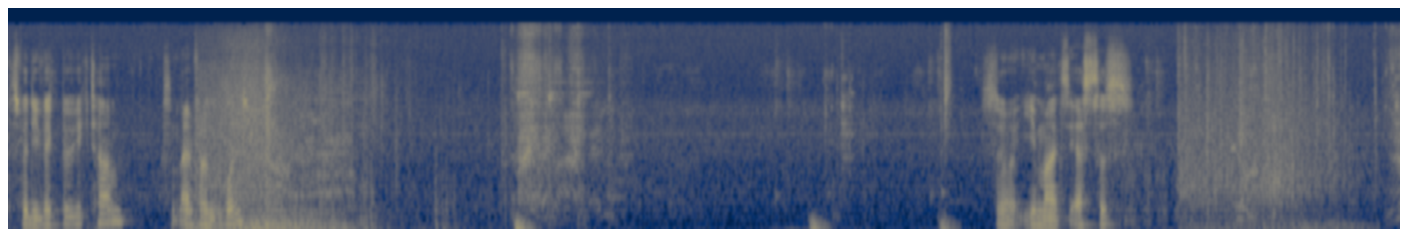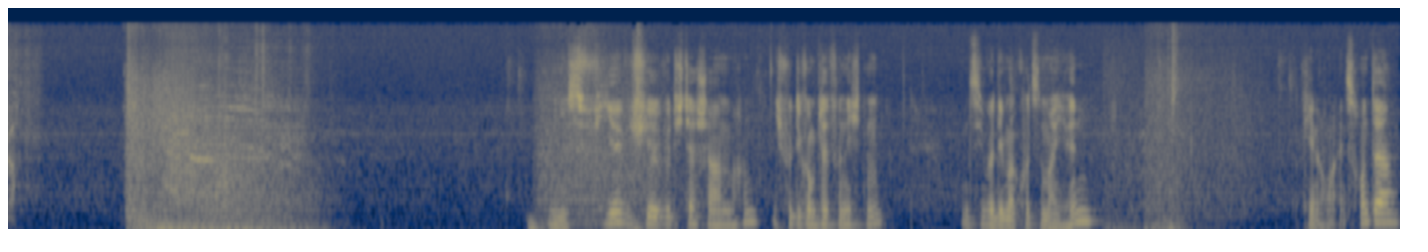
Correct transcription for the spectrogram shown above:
dass wir die wegbewegt haben. Aus einem einfachen Grund. So, ihr mal als erstes. Minus 4. Wie viel würde ich da Schaden machen? Ich würde die komplett vernichten. Dann ziehen wir die mal kurz nochmal hier hin. Okay, nochmal eins runter.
